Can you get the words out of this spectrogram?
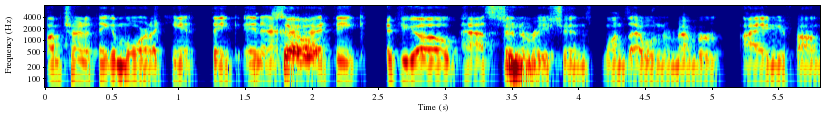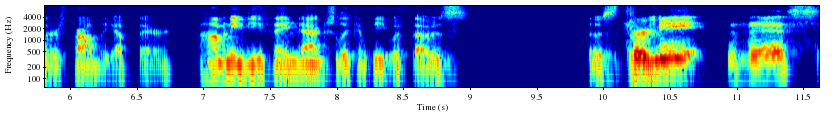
I'm trying to think of more, and I can't think. And so, I, I, think if you go past generations, ones I wouldn't remember, I am your Founder is probably up there. How many do you think mm-hmm. actually compete with those? Those three? for me, this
